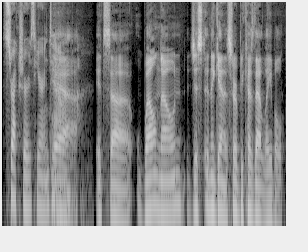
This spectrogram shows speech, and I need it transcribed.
structures here in town. Yeah, it's uh, well known. Just and again, it's sort of because that label,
